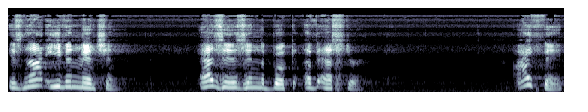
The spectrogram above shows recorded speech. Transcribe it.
is not even mentioned? As is in the book of Esther. I think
